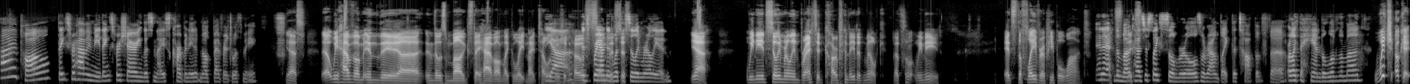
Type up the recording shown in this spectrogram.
Hi, Paul. Thanks for having me. Thanks for sharing this nice carbonated milk beverage with me. Yes. Uh, we have them in the uh, in those mugs they have on like late night television yeah, hosts. it's branded and with just, the Sillymarillion. Yeah. We need Sillymarillion branded carbonated milk. That's what we need. It's the flavor people want. And it, the mug it's- has just like silmarils around like the top of the, or like the handle of the mug. Which okay,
